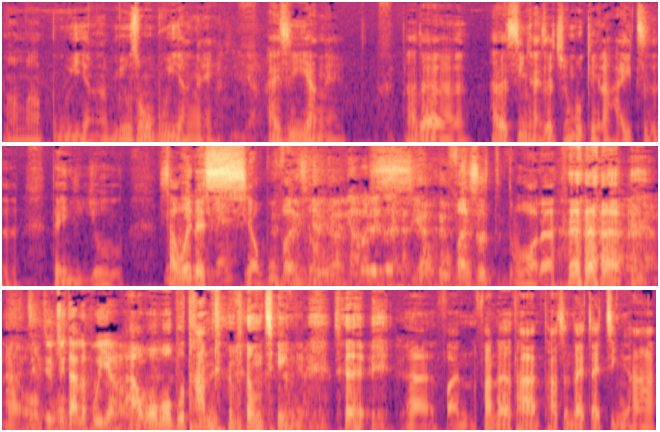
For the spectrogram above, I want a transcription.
妈妈不一样啊，没有什么不一样哎，还是一样。哎，他的他的心还是全部给了孩子，等于有稍微的小部分是我，小部分是我的，啊，我就最大的不一样了。啊，我我不贪不用进，啊，反反而他他现在在进他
